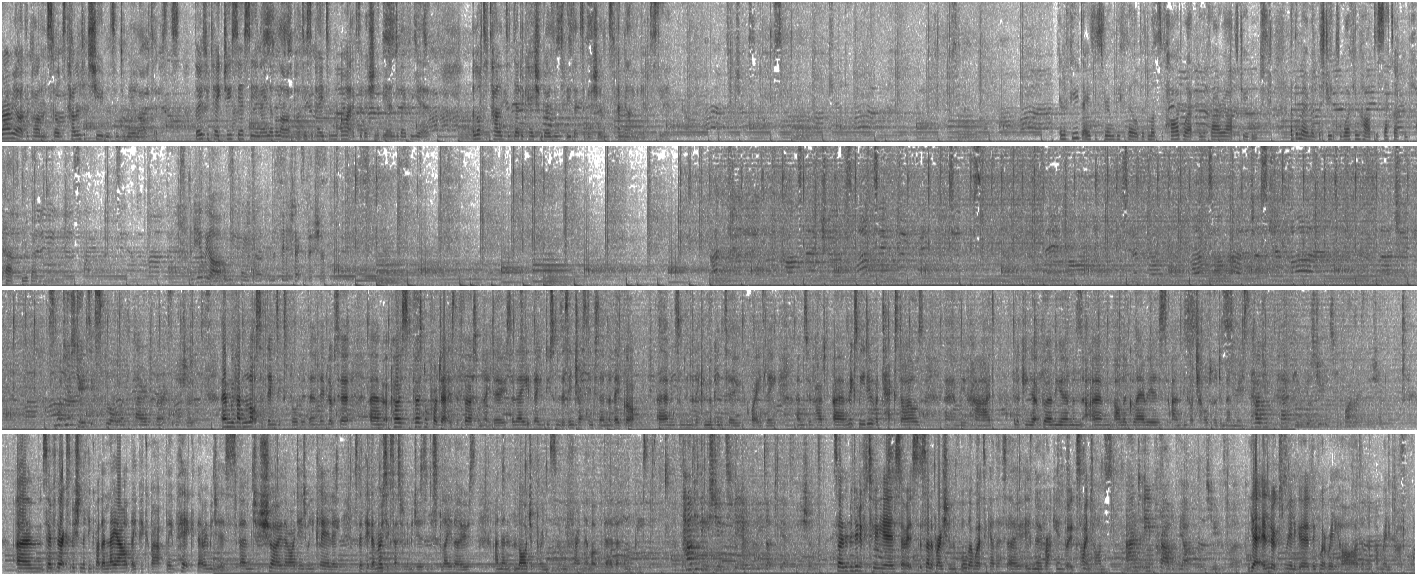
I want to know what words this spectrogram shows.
Friary Art Department sculpts talented students into real artists. Those who take GCSE and A-level art participate in an art exhibition at the end of every year. A lot of talent and dedication goes into these exhibitions and now you get to see it. In a few days this room will be filled with months of hard work from the Friary Art students. At the moment the students are working hard to set up and prepare for the event here we are a week later in the finished exhibition. explore when preparing for their exhibition? Um, we've had lots of things explored with them. They've looked at um, a pers personal project is the first one they do. So they, they do something that's interesting to them that they've got um, something that they can look into quite easily. Um, so we've had uh, mixed media, we've had textiles, um, we've had looking at Birmingham and um, our local areas and things like childhood and memories. So how do you prepare for your students for the final exhibition? Um, so for their exhibition, they think about their layout. They pick about they pick their images um, to show their ideas really clearly. So they pick their most successful images and display those, and then larger prints, and we frame them up. Their their final pieces. So how do you think your students feel in the lead up to the exhibition? So they've been doing it for two years, so it's a celebration of all their work together. So it is nerve wracking but exciting time. And are you proud of the output of the students' work? Yeah, it looks really good. They've worked really hard, and I'm really proud of it.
